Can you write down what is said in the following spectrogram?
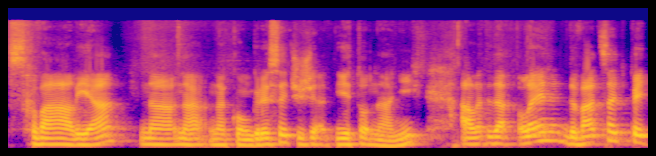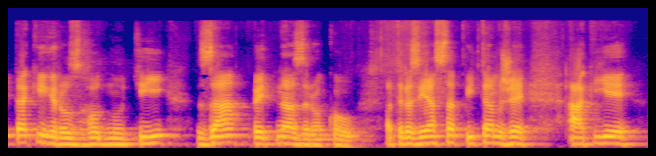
schvália na, na, na kongrese, čiže je to na nich, ale teda len 25 takých rozhodnutí za 15 rokov. A teraz ja sa pýtam, že ak je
